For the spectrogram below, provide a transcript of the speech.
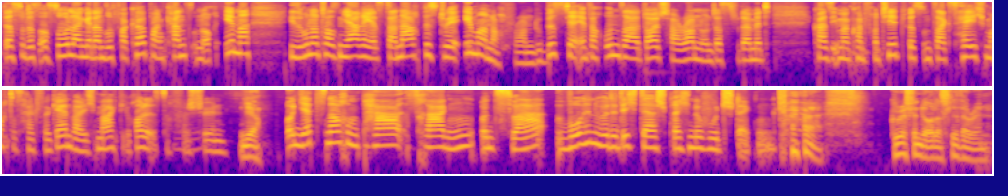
dass du das auch so lange dann so verkörpern kannst und auch immer, diese 100.000 Jahre jetzt danach, bist du ja immer noch Ron. Du bist ja einfach unser deutscher Ron und dass du damit quasi immer konfrontiert wirst und sagst, hey, ich mach das halt voll gern, weil ich mag die Rolle, ist doch voll schön. Ja. Und jetzt noch ein paar Fragen. Und zwar, wohin würde dich der sprechende Hut stecken? Gryffindor oder Slytherin.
